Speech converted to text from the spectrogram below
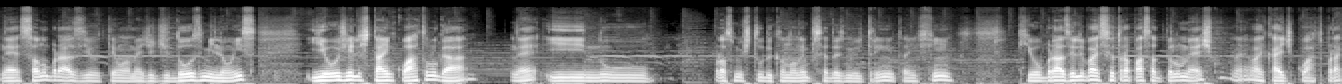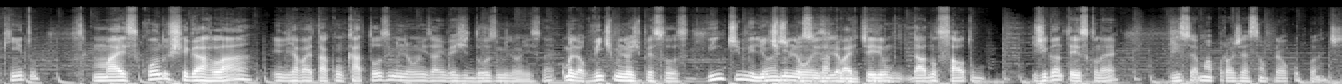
né? Só no Brasil tem uma média de 12 milhões e hoje ele está em quarto lugar, né? E no próximo estudo, que eu não lembro se é 2030, enfim, que o Brasil ele vai ser ultrapassado pelo México, né? Vai cair de quarto para quinto. Mas quando chegar lá, ele já vai estar com 14 milhões ao invés de 12 milhões, né? Ou melhor, 20 milhões de pessoas. 20 milhões 20 de milhões, pessoas ele vai ter um, dado um salto gigantesco, né? Isso é uma projeção preocupante.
